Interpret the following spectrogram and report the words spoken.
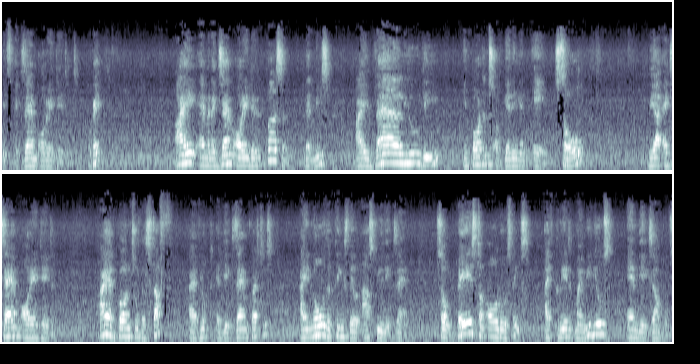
is exam orientated okay? I am an exam oriented person. That means I value the importance of getting an A. So we are exam orientated I have gone through the stuff. I have looked at the exam questions. I know the things they will ask you in the exam. So based on all those things I've created my videos and the examples.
